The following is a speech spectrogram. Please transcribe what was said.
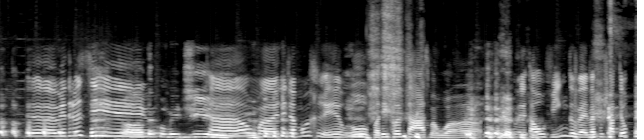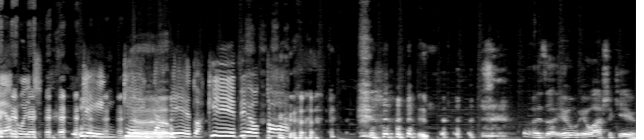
Ah, ah, medrosinho. Ah, tá com medinho. Calma, ele já morreu. Opa, tem fantasma. Uau. Ele tá ouvindo, velho. Vai puxar teu pé à noite. Quem, quem dá medo aqui, viu, Thor? Mas ó, eu, eu acho que,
